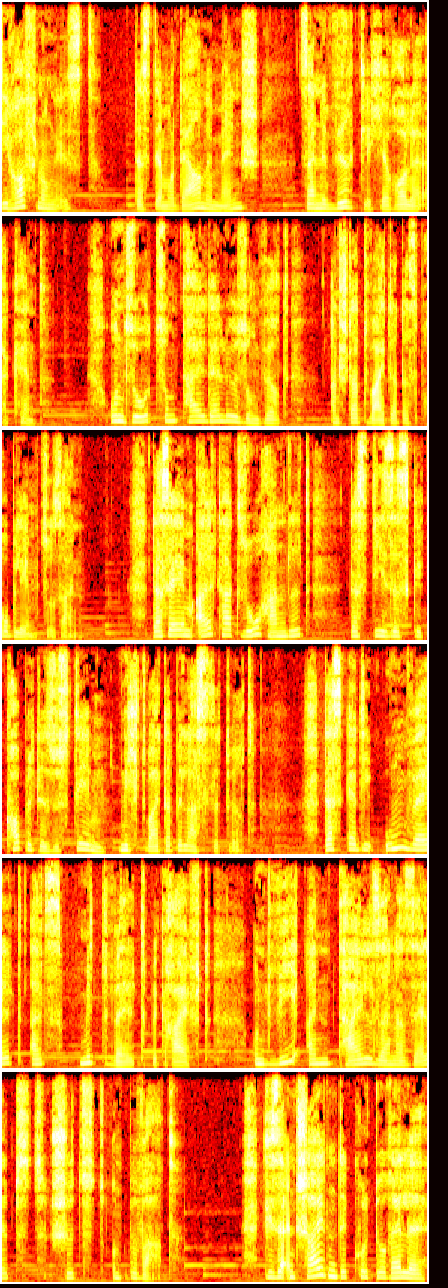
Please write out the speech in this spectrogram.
Die Hoffnung ist, dass der moderne Mensch seine wirkliche Rolle erkennt und so zum Teil der Lösung wird, anstatt weiter das Problem zu sein. Dass er im Alltag so handelt, dass dieses gekoppelte System nicht weiter belastet wird, dass er die Umwelt als Mitwelt begreift und wie ein Teil seiner selbst schützt und bewahrt. Dieser entscheidende kulturelle,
